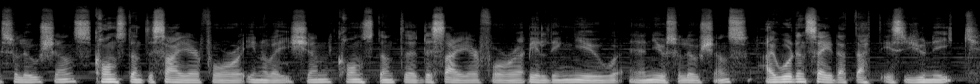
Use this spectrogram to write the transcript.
solutions, constant desire for innovation, constant uh, desire for building new uh, new solutions. I wouldn't say that that is unique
